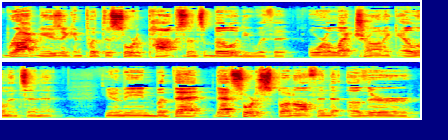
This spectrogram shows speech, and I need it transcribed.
rock music and put this sort of pop sensibility with it or electronic elements in it You know what I mean? But that that sort of spun off into other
